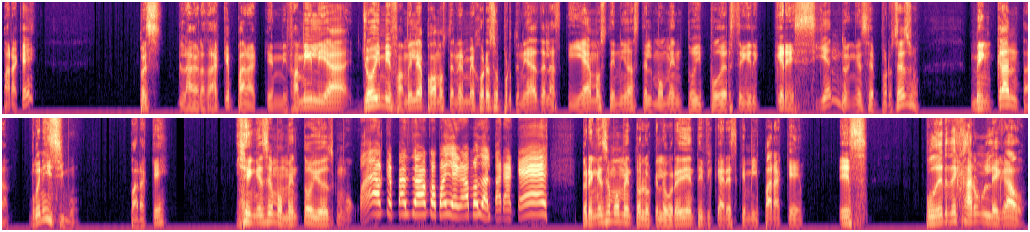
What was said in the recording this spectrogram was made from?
¿para qué? Pues la verdad que para que mi familia, yo y mi familia podamos tener mejores oportunidades de las que ya hemos tenido hasta el momento y poder seguir creciendo en ese proceso. Me encanta, buenísimo. ¿Para qué? Y en ese momento yo es como, ¿qué pasó? ¿Cómo llegamos al para qué? Pero en ese momento lo que logré identificar es que mi para qué es poder dejar un legado.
